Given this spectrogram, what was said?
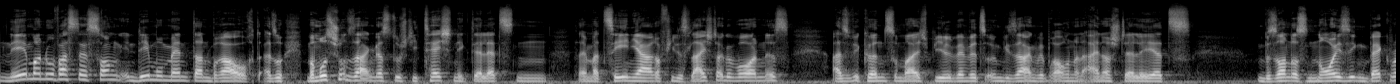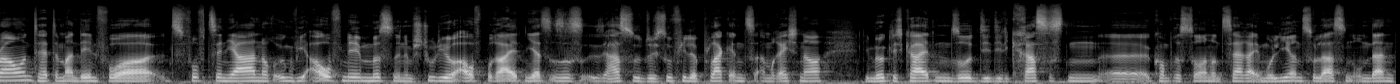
Nee, immer nur, was der Song in dem Moment dann braucht. Also man muss schon sagen, dass durch die Technik der letzten, sagen wir mal, zehn Jahre vieles leichter geworden ist. Also wir können zum Beispiel, wenn wir jetzt irgendwie sagen, wir brauchen an einer Stelle jetzt einen besonders noisigen Background. Hätte man den vor 15 Jahren noch irgendwie aufnehmen müssen, in einem Studio aufbereiten. Jetzt ist es, hast du durch so viele Plugins am Rechner die Möglichkeiten, so die, die, die krassesten äh, Kompressoren und Zerrer emulieren zu lassen, um dann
